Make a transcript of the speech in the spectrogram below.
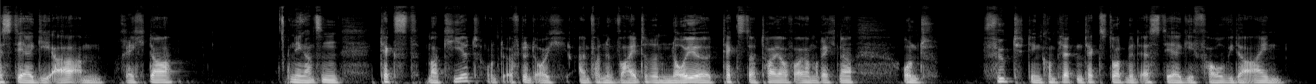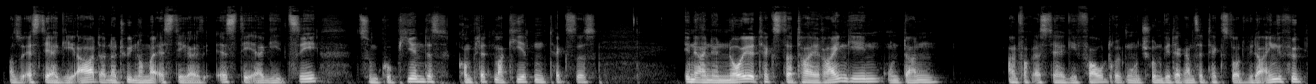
strga am Rechner den ganzen Text markiert und öffnet euch einfach eine weitere neue Textdatei auf eurem Rechner und fügt den kompletten Text dort mit strgv wieder ein also strga, dann natürlich nochmal strgc zum Kopieren des komplett markierten Textes, in eine neue Textdatei reingehen und dann einfach strgv drücken und schon wird der ganze Text dort wieder eingefügt.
